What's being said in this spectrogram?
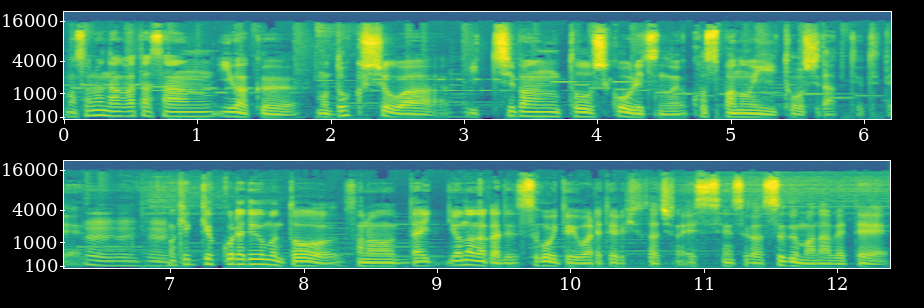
まあ、その永田さん曰くもう読書は一番投資効率のコスパのいい投資だって言ってて、まあ、結局これで読むとその大世の中ですごいと言われてる人たちのエッセンスがすぐ学べて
